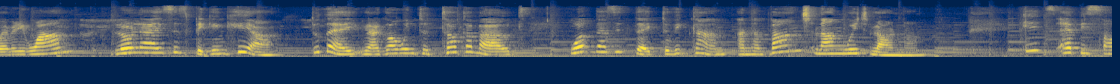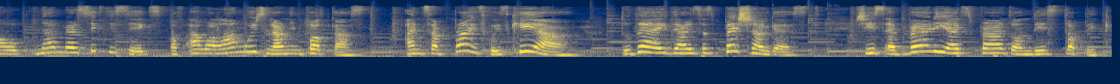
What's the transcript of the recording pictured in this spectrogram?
everyone, Lola is speaking here. Today we are going to talk about what does it take to become an advanced language learner. It's episode number 66 of our language learning podcast. I'm surprised who is here. Today there is a special guest. She's a very expert on this topic.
